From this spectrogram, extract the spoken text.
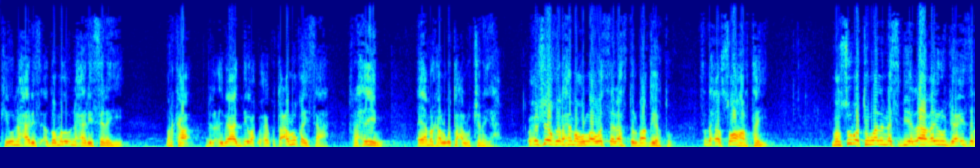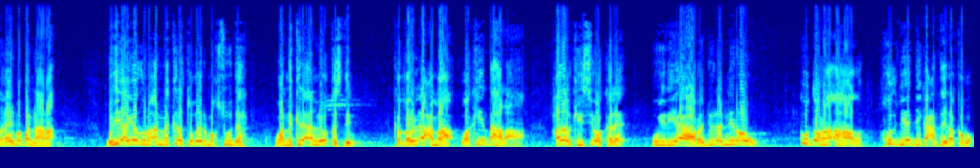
kii unaxariis addoommada u naxariisanayey marka bilcibaadi waxay ku tacaluqaysaa raxiim ayaa markaa lagu tacalujinaya wuxuu sheekhu raximah اllah wاhalaaثaة اbaaqiyatu saddexda soo hartay mansuubaة waa la nasbiye laa hayru jaaئizan hayr ma banaana wahiya iyaduna annakiratu hayr maqsuuda waa nakiro aan loo qasdin ka qowl acmaa waa kii indhaha la'aa hadalkiisii oo kale uu yihi yaa rajula ninow ku doon ha ahaado. Khud biyadii gacantayda qabo.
